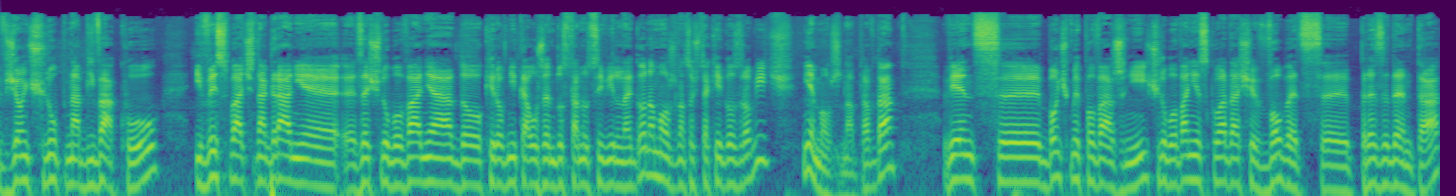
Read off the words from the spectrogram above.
wziąć ślub na biwaku i wysłać nagranie ze ślubowania do kierownika Urzędu Stanu Cywilnego? No można coś takiego zrobić? Nie można, prawda? Więc bądźmy poważni. Ślubowanie składa się wobec prezydenta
